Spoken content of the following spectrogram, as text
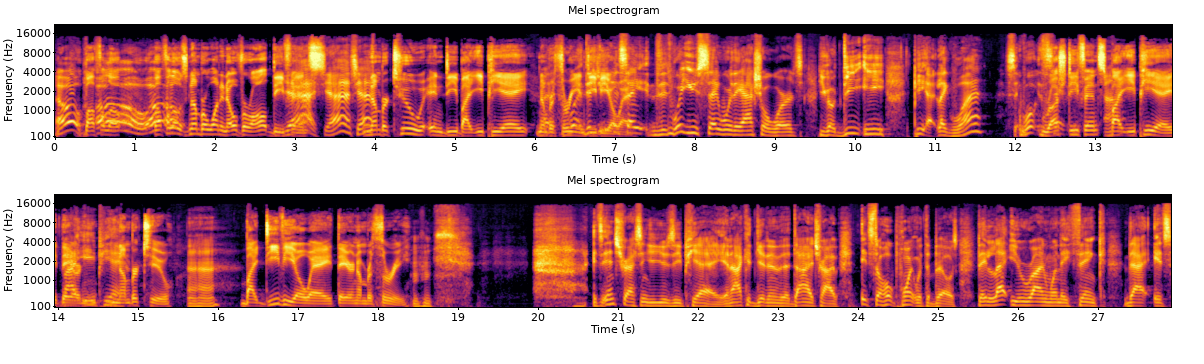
Oh, Buffalo. oh, oh. Buffalo's number one in overall defense. Yes, yes, yes. Number two in D by EPA. Number three What- in did you DVOA. say did what you say were the actual words? You go D E P like what? What Rush say- defense by Uh-huh. EPA, they By are EPA. number two. Uh-huh. By DVOA, they are number 3 Mm-hmm. It's interesting you use EPA, and I could get into the diatribe. It's the whole point with the Bills. They let you run when they think that it's,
